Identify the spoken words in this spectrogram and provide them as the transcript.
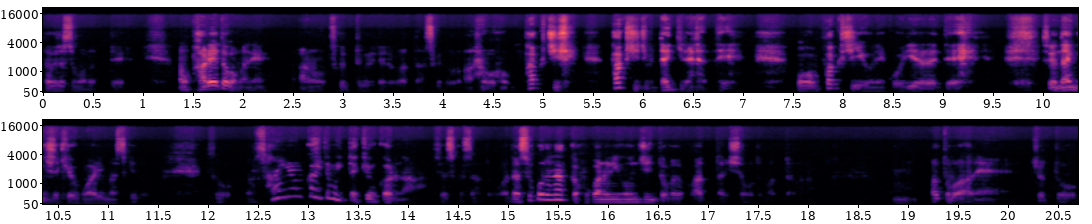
食べさせてもらって、あのカレーとかもね、あの、作ってくれたりとかあったんですけど、あの、パクチー、パクチー自分大嫌いなんで、こう、パクチーをね、こう入れられて、それを何にした記憶もありますけど、そう、3、4回でも行った記憶あるな、セスカさんとか。だそこでなんか他の日本人とかとか会ったりしたこともあっ。あとはね、ちょっと、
